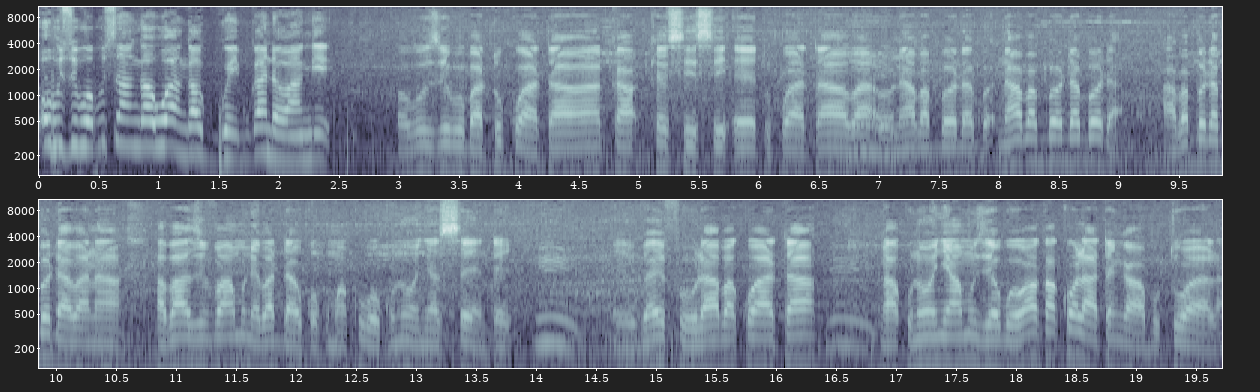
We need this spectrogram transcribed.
obuzibu obusangawa nga ggwe muganda wange? Obuzibu batukwata kcca tukwata aba- n'ababodaboda- ababodaboda bana abazivaamu ne badda okwo ku makubo okunoonya ssente. Eh, beefuula abakwata ng'akunoonyaamu ze bwe wakakola ate nga wabutwala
